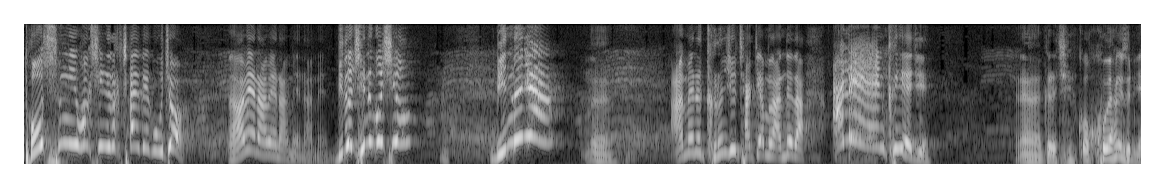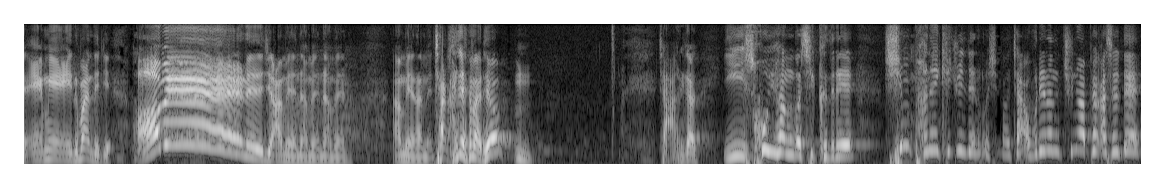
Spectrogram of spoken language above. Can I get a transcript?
더 승리 확신이 딱 차야 되고, 그렇죠? 아멘, 아멘, 아멘, 아멘. 믿어지는 것이요. 믿느냐? 어. 아멘은 그런 식으로 작게 하면 안 된다. 아멘, 그래야지. 어, 그렇지. 꼭 고양이 소리냐, 앵매 이러면 안 되지. 아멘, 이러지. 아멘, 아멘, 아멘, 아멘, 아멘. 자, 가자 말이요. 음. 자, 그러니까 이 소유한 것이 그들의 심판의 기준이 되는 것이야. 자, 우리는 주님 앞에 갔을 때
